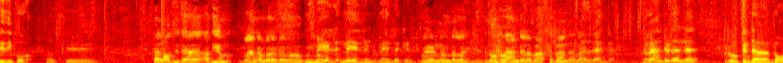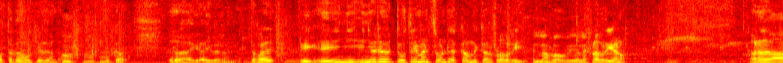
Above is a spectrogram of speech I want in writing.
രീതിയിൽ പോവാം. ഓക്കെ. അധികം പ്ലാന്റ് ഉണ്ടോ മേലുണ്ട് മേലിലൊക്കെ ഉണ്ട്. അല്ലേ ഇത് നമുക്ക് ബാസ്കറ്റ് അത് വാൻഡാണ് ഇത് വാൻഡയുടെ തന്നെ റൂട്ടിന്റെ ഗ്രോത്ത് ഒക്കെ നോക്കിയത് കണ്ടോ? ഇതൊക്കെ ആയി വരുന്നുണ്ട്. ഇനിയൊരു ടു ത്രീ മന്ത്സ് കൊണ്ട് ഒക്കെ മിക്കവാറും ഫ്ലവർ ചെയ്യും. എല്ലാം ഫ്ലവർ ചെയ്യും അല്ലേ? ഫ്ലവർ ചെയ്യണം. കാരണം ആ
